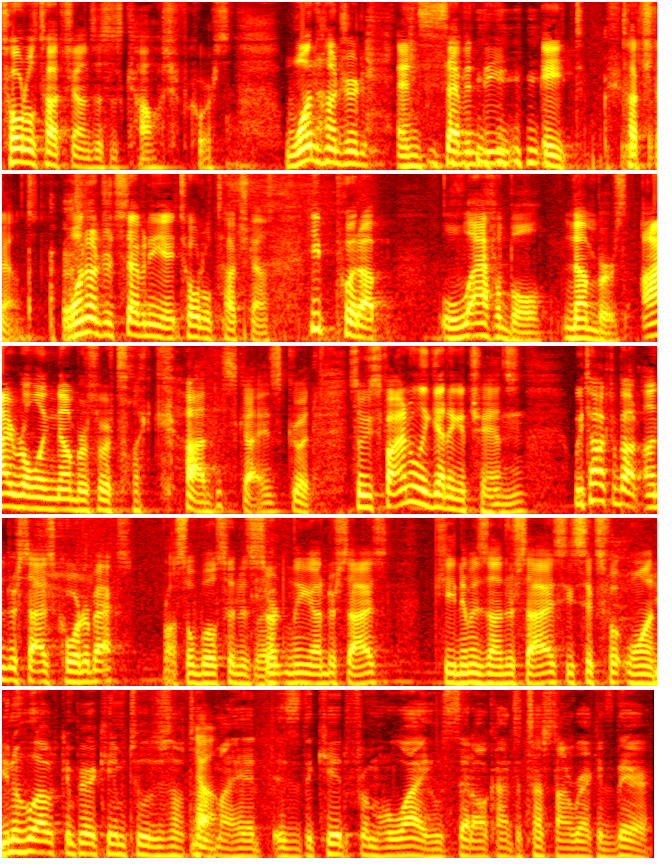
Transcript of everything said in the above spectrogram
Total touchdowns, this is college, of course, 178 touchdowns. 178 total touchdowns. He put up laughable numbers, eye rolling numbers where it's like, God, this guy is good. So he's finally getting a chance. We talked about undersized quarterbacks. Russell Wilson is certainly undersized. Keenum is undersized. He's six foot one. You know who I would compare Kim to, just off the top Yeah. of my head, is the kid from Hawaii who set all kinds of touchdown records there.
